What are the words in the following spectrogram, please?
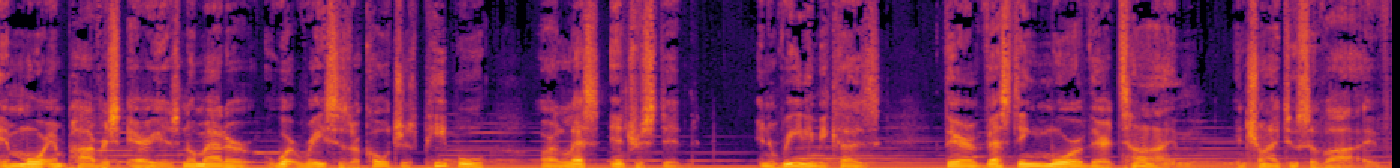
in more impoverished areas, no matter what races or cultures, people are less interested in reading because they're investing more of their time in trying to survive.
